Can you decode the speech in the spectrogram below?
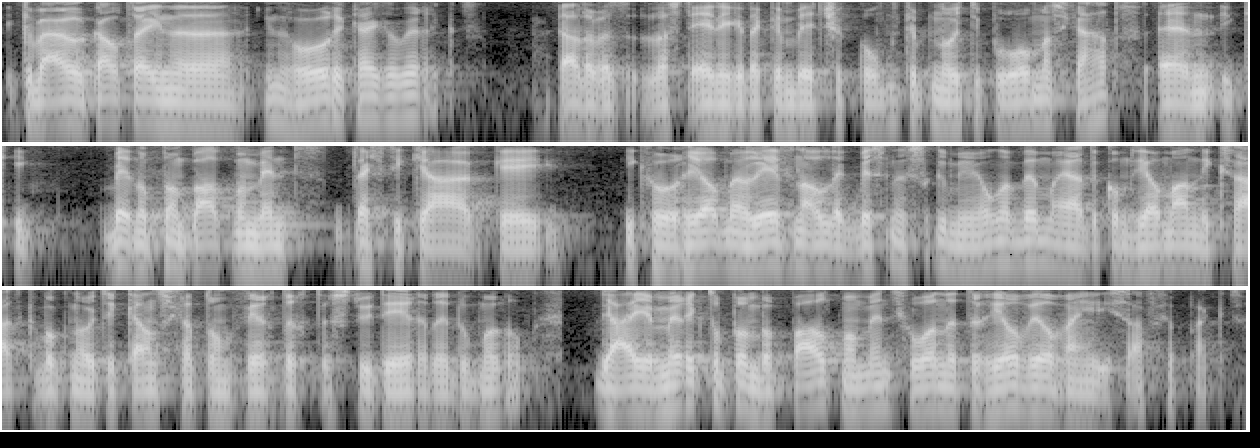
Ik heb eigenlijk altijd in de, in de horeca gewerkt. Ja, dat was, het enige dat ik een beetje kon. Ik heb nooit diploma's gehad. En ik, ik ben op een bepaald moment, dacht ik, ja, oké, ik hoor heel mijn leven al dat ik slimme jongen ben, maar ja, er komt helemaal niks uit. Ik heb ook nooit de kans gehad om verder te studeren, en noem maar op. Ja, je merkt op een bepaald moment gewoon dat er heel veel van je is afgepakt.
